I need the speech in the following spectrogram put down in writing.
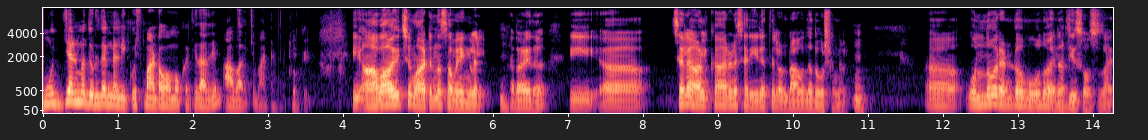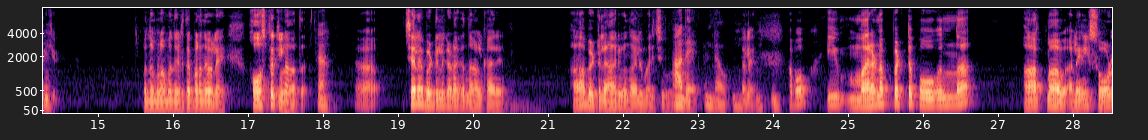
മുജ്ജന്മ ദുരിതങ്ങളിൽ കുഷ്മാണ്ട ഹോമൊക്കെ ചെയ്ത് അതിനും ആവാഹിച്ച് മാറ്റാം ഓക്കെ. ഈ ആവാഹിച്ച് മാറ്റുന്ന സമയങ്ങളിൽ അതായത് ഈ ചില ആൾക്കാരുടെ ശരീരത്തിൽ ഉണ്ടാകുന്ന ദോഷങ്ങൾ ഒന്നോ രണ്ടോ മൂന്നോ എനർജി സോഴ്സസ് ആയിരിക്കും. ഇപ്പം നമ്മൾ നേരത്തെ പറഞ്ഞ പോലെ ഹോസ്പിറ്റലിനകത്ത് ചില ബെഡിൽ കിടക്കുന്ന ആൾക്കാർ ആ ബെഡിൽ ആര് വന്നാലും മരിച്ചു പോകും. അതെ ഉണ്ടാവും. അല്ലേ? അപ്പോൾ ഈ മരണപ്പെട്ടു പോകുന്ന ആത്മാവ് അല്ലെങ്കിൽ സോൾ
